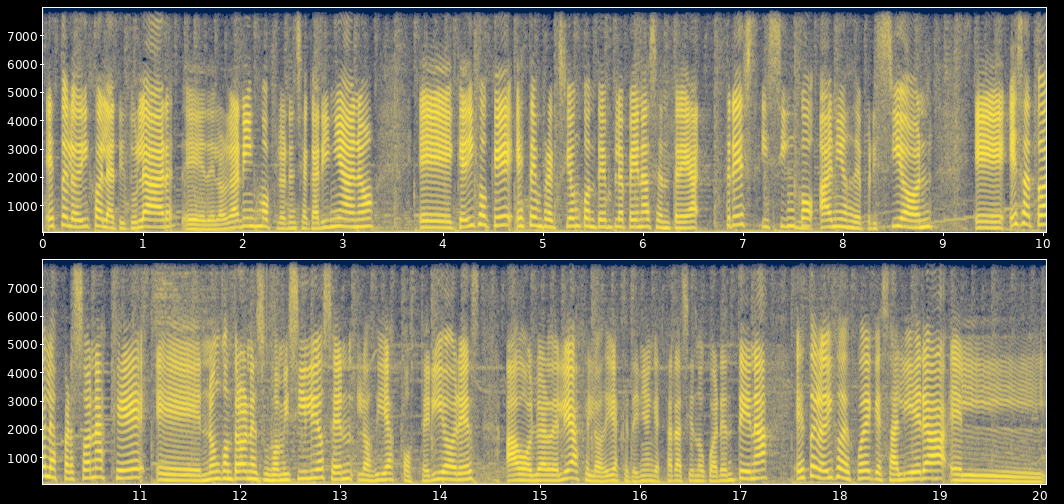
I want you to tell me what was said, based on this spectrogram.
Esto lo dijo la titular eh, del organismo, Florencia Cariñano, que dijo que esta infracción contempla penas entre 3 y 5 años de prisión. Eh, es a todas las personas que eh, no encontraron en sus domicilios en los días posteriores a volver del viaje, los días que tenían que estar haciendo cuarentena. Esto lo dijo después de que saliera el,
